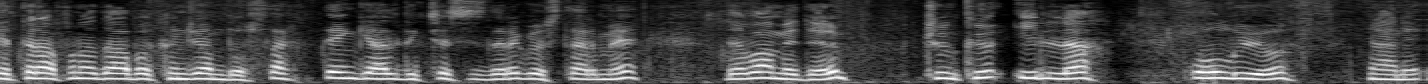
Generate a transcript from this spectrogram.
etrafına daha bakınacağım dostlar. Denk geldikçe sizlere göstermeye devam ederim. Çünkü illa oluyor. Yani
